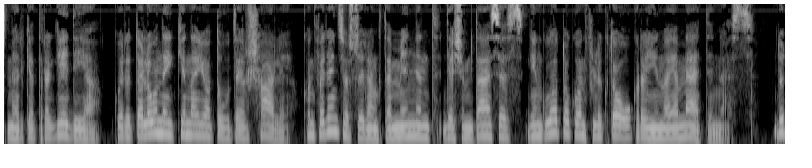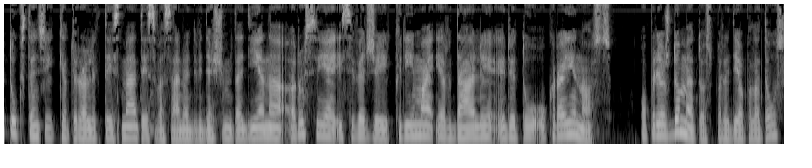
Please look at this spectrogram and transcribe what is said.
smerkė tragediją, kuri toliau naikina jo tautą ir šalį. Konferencija surinkta minint dešimtasias ginkluoto konflikto Ukrainoje metinės. 2014 metais vasario 20 dieną Rusija įsiveržė į Krymą ir dalį rytų Ukrainos, o prieš du metus pradėjo plataus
